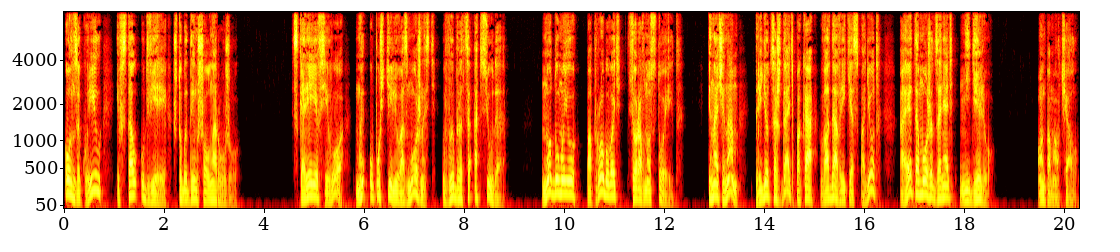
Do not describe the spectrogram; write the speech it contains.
Он закурил и встал у двери, чтобы дым шел наружу. Скорее всего, мы упустили возможность выбраться отсюда. Но, думаю, попробовать все равно стоит. Иначе нам придется ждать, пока вода в реке спадет, а это может занять неделю. Он помолчал.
